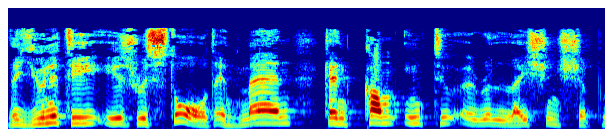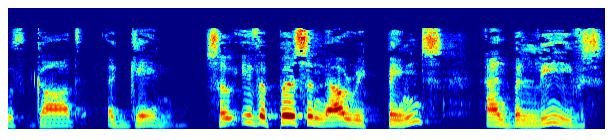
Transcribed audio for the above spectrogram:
The unity is restored and man can come into a relationship with God again. So if a person now repents and believes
